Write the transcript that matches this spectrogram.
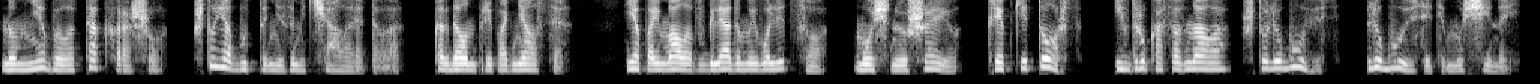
Но мне было так хорошо, что я будто не замечала этого. Когда он приподнялся, я поймала взглядом его лицо, мощную шею, крепкий торс, и вдруг осознала, что любуюсь, любуюсь этим мужчиной.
